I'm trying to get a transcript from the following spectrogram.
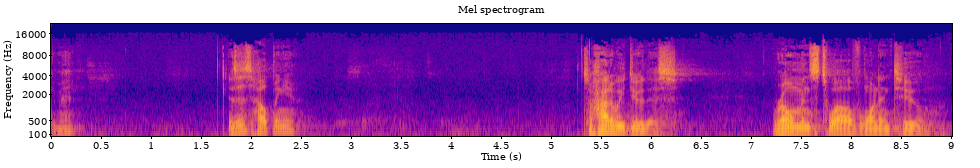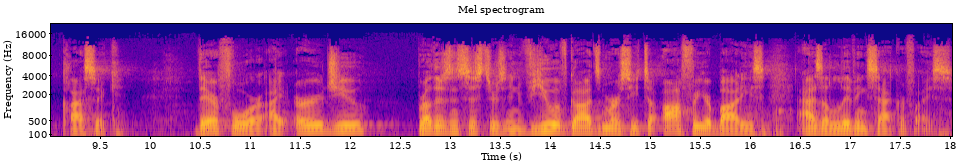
Amen? Is this helping you? So, how do we do this? Romans 12, 1 and 2, classic. Therefore, I urge you, brothers and sisters, in view of God's mercy, to offer your bodies as a living sacrifice,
